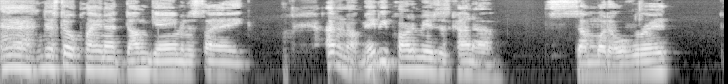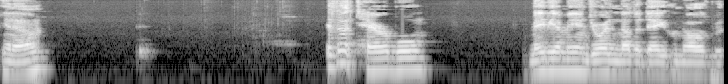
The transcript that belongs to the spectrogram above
eh, they're still playing that dumb game. And it's like, I don't know, maybe part of me is just kind of somewhat over it, you know? It's not terrible. Maybe I may enjoy it another day, who knows? But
